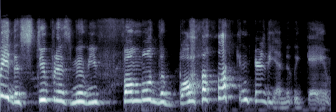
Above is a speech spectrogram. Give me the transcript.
made the stupidest move. He fumbled the ball like near the end of the game.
